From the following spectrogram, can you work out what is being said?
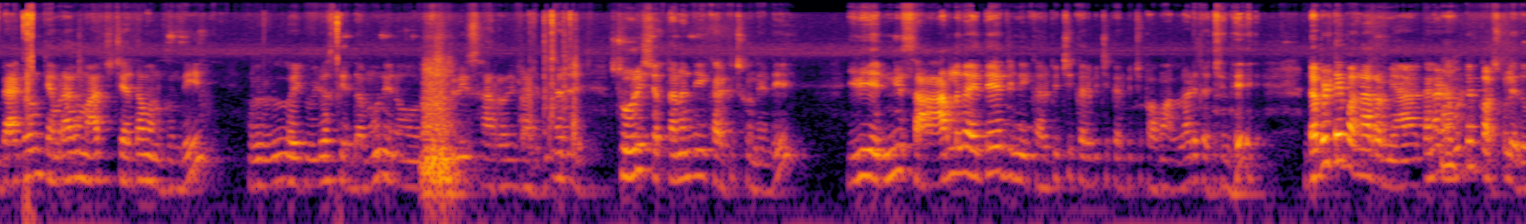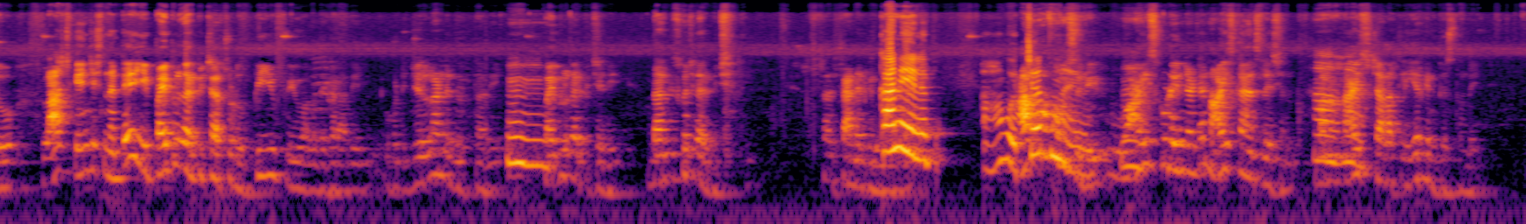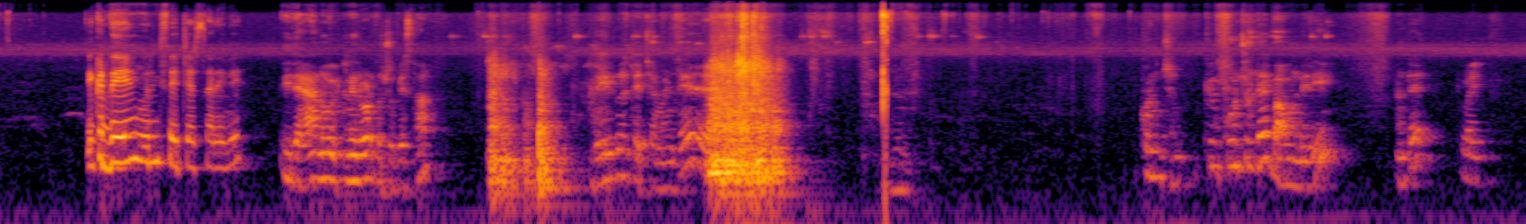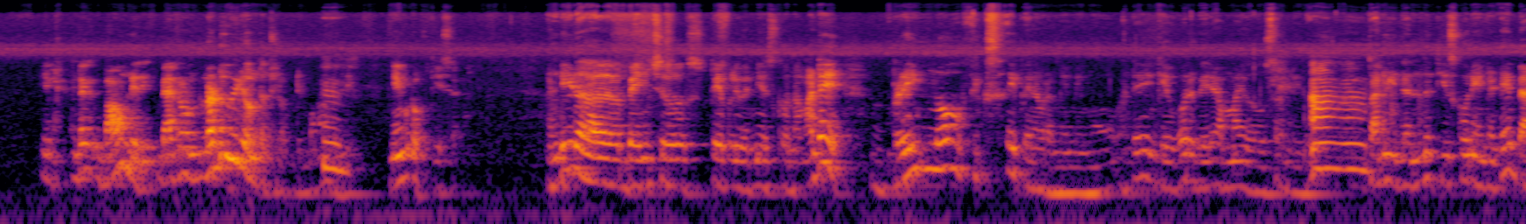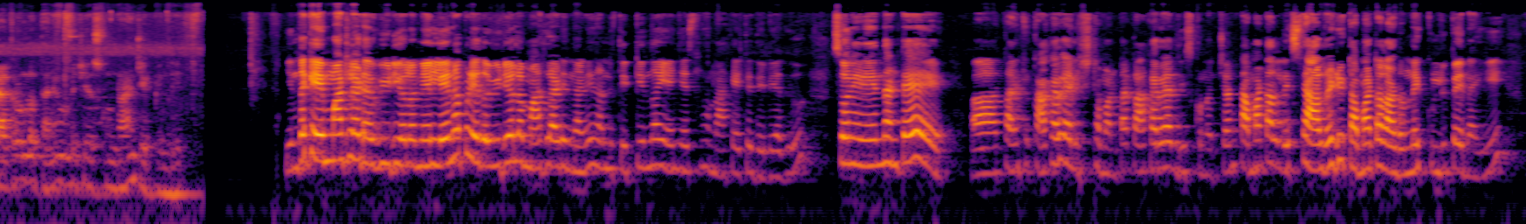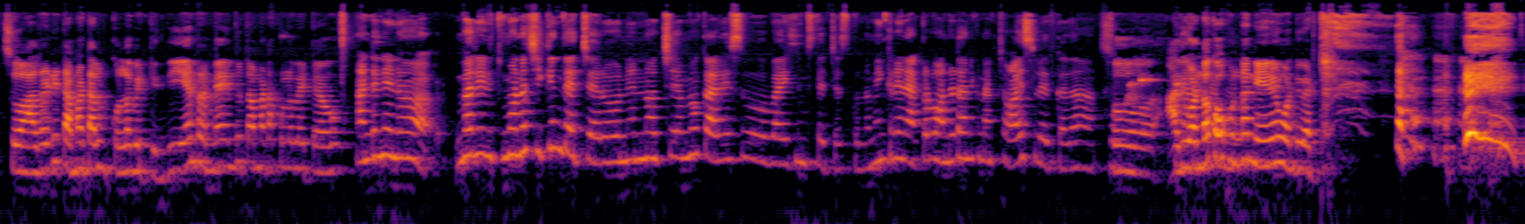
బ్యాక్గ్రౌండ్ కెమెరాగా మార్చి చేద్దాం అనుకుంది. లైక్ వీడియోస్ తీద్దాము నేను స్టోరీస్ హారర్ ఇట్లాంటి స్టోరీస్ చెప్తానని కల్పించుకుంది అండి ఇవి ఎన్ని సార్లుగా అయితే దీన్ని కల్పించి కల్పించి కల్పించి పాపం అల్లాడి తెచ్చింది డబుల్ టేప్ అన్నారు రమ్య కానీ డబుల్ టేప్ కలుసుకోలేదు లాస్ట్కి ఏం చేసిందంటే ఈ పైపులు కనిపించారు చూడు పియూపి వాళ్ళ దగ్గర అది ఒకటి జెల్ లాంటిది దొరుకుతుంది. పైపులు కనిపించేది దాన్ని తీసుకొచ్చి కనిపించింది స్టాండర్డ్ కానీ వచ్చేస్తున్నాయి. వాయిస్ కూడా ఏంటంటే నాయిస్ క్యాన్సిలేషన్ నాయిస్ చాలా క్లియర్ కనిపిస్తుంది ఇక్కడ దేని గురించి తెచ్చేస్తారు ఇవి? ఇదే నువ్వు ఇటు నిలబడుతూ చూపిస్తా. దేని గురించి తెచ్చామంటే కొంచెం కూర్చుంటే బాగుండేది. అంటే లైక్ అంటే బాగుండేది. బ్యాక్గ్రౌండ్ లడ్డు వీడియో ఉంటుంది చూడు ఒకటి బాగుండేది. నేను కూడా ఒకటి తీసాను అంటే ఇక్కడ బెంచ్ టేబుల్ ఇవన్నీ వేసుకున్నాం. అంటే బ్రెయిన్లో ఫిక్స్ అయిపోయినాం మేము అంటే ఇంకెవ్వరు వేరే అమ్మాయి అవసరం లేదు. తను ఇదన్నీ తీసుకొని ఏంటంటే బ్యాక్గ్రౌండ్లో తనే ఉండి చేసుకుంటా అని చెప్పింది. ఇంతకేం మాట్లాడావు వీడియోలో? నేను లేనప్పుడు ఏదో వీడియోలో మాట్లాడిందని నన్ను తిట్టిందో ఏం చేసిందో నాకైతే తెలియదు. సో నేను ఏంటంటే తనకి కాకరకాయలు ఇష్టం అంట కాకరకాయలు తీసుకొని వచ్చాను. టమాటాలు తెస్తే ఆల్రెడీ టమాటాలు ఆడ ఉన్నాయి కుళ్ళిపోయినాయి. సో ఆల్రెడీ టమాటాలను కుల్లబెట్టింది ఏం రమ్య ఎందుకు టమాటా కుల్లబెట్టావు అంటే నేను మరి మొన్న చికెన్ తెచ్చారు. నిన్న వచ్చేమో కర్రీస్ బయట నుంచి తెచ్చేసుకున్నాం. ఇంక నేను ఎక్కడ వండడానికి నాకు చాయిస్ లేదు కదా. సో అది వండుకోకుండా నేనే వండి పెడతాను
